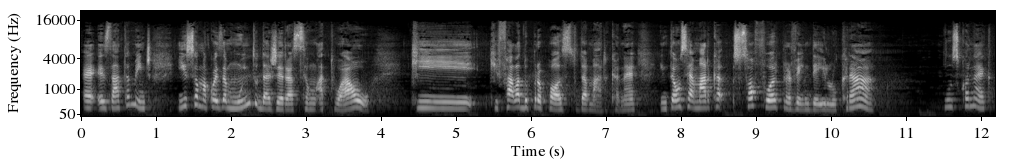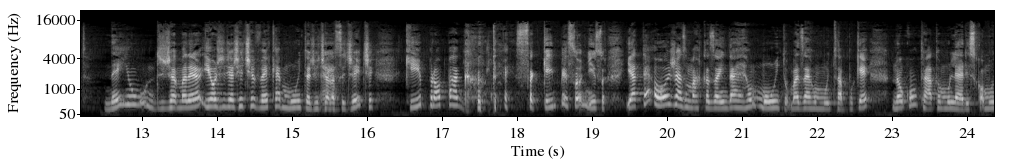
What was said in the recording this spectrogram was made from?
É, exatamente. Isso é uma coisa muito da geração atual que, que fala do propósito da marca, né? Então, se a marca só for para vender e lucrar, nos conecta. Nenhum, de maneira. E hoje em dia a gente vê que é muita gente. É. Ela assim, gente, que propaganda é essa? Quem pensou nisso? E até hoje as marcas ainda erram muito, mas erram muito, sabe por quê? Não contratam mulheres como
